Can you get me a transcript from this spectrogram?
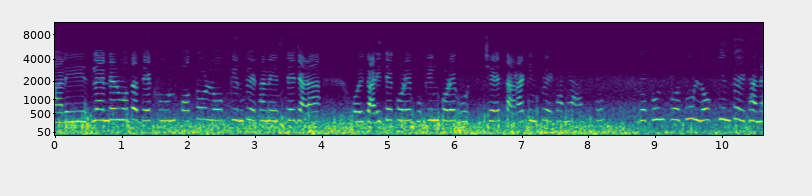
আর এই ইসল্যান্ডের মধ্যে দেখুন কত লোক কিন্তু এখানে এসছে, যারা ওই গাড়িতে করে বুকিং করে ঘুরছে, তারা কিন্তু এখানে আসছে। দেখুন, প্রচুর লোক কিন্তু এখানে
